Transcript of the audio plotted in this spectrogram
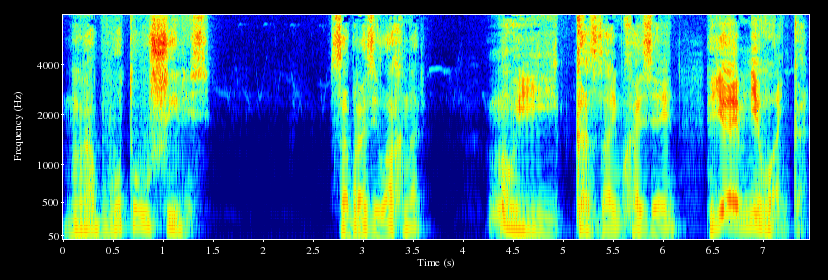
«На работу ушились», — сообразил Ахнарь. «Ну и коза им хозяин, я им не Ванька».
